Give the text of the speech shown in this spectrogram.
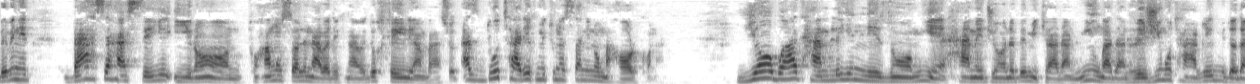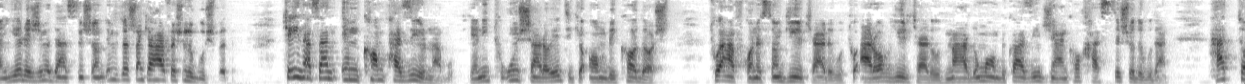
ببینید بحث هسته ایران تو همون سال 91 92 خیلی هم بحث شد. از دو طریق می‌تونستن اینو مهار کنن. یا باید حمله نظامی همه جانبه می‌کردن میومدن رژیم رو تغییر می‌دادن یه رژیم دست نشانده میذاشتن که حرفشون رو گوش بده. که این اصلا امکان پذیر نبود. یعنی تو اون شرایطی که آمریکا داشت تو افغانستان گیر کرده بود تو عراق گیر کرده بود مردم آمریکا از این جنگ ها خسته شده بودن. حتی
